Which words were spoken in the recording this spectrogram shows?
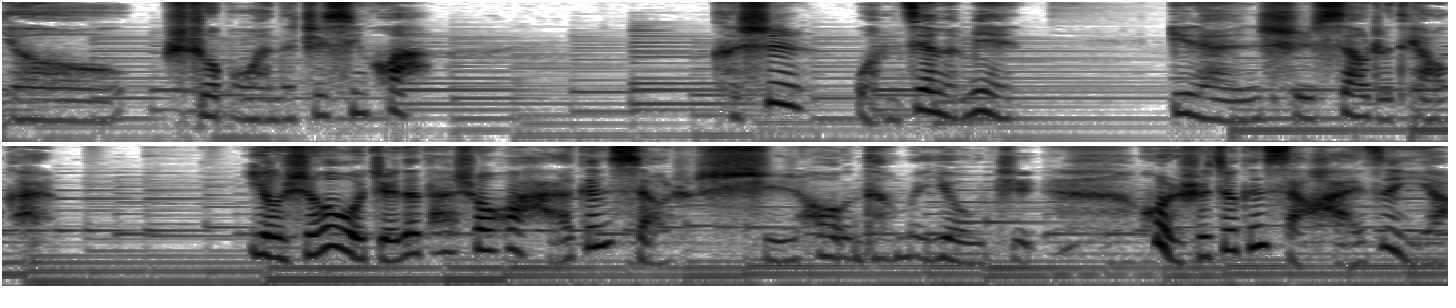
有说不完的知心话。可是我们见了面，依然是笑着调侃。有时候我觉得他说话还跟小时候那么幼稚，或者说就跟小孩子一样。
